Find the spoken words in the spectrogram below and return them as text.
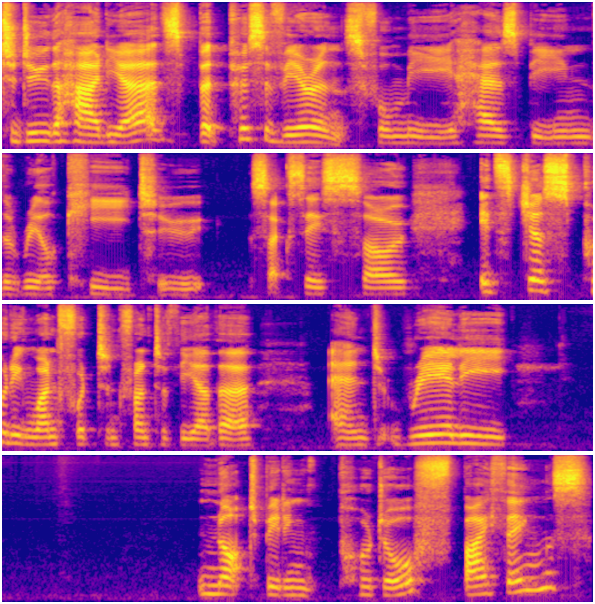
to do the hard yards, but perseverance for me has been the real key to success. So it's just putting one foot in front of the other and really not being put off by things.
